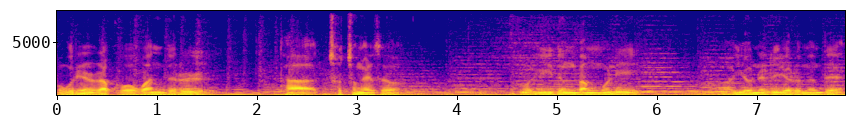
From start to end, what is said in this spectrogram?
우리나라 고관들을 다 초청해서 뭐 2등 방문이 어, 위원회를 열었는데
